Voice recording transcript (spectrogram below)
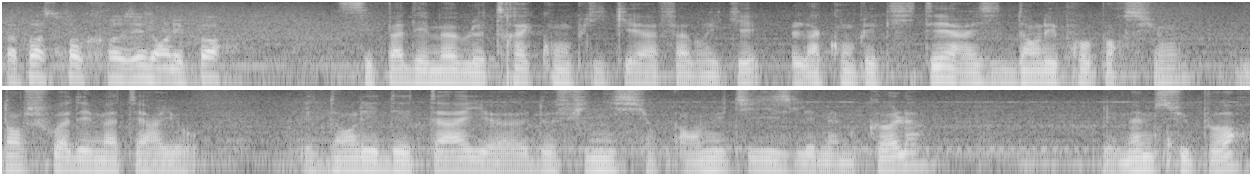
va pas se recreuser dans les pores. C'est pas des meubles très compliqués à fabriquer. La complexité réside dans les proportions, dans le choix des matériaux et dans les détails euh, de finition. On utilise les mêmes colles, les mêmes supports,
